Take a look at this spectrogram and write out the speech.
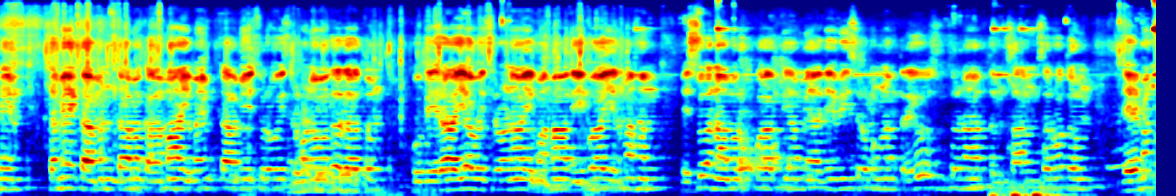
कुर्महे तमे कामं कामकामाय वयं कामेश्वरो वै श्रवणो ददातुं। कुबेराय वै श्रवणाय महादेवाय नमः। यस्वनामरूपाभ्यां या देवी सर्वमङ्गलं त्रयो संसरणार्थं सां सर्वतं। जयमङ्ग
